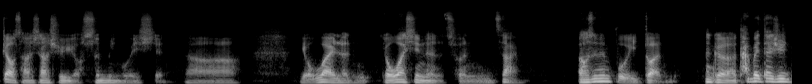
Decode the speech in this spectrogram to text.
调查下去有生命危险啊，有外人、有外星人的存在。然后这边补一段，那个他被带去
